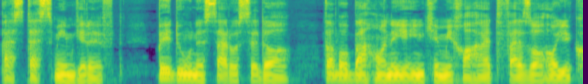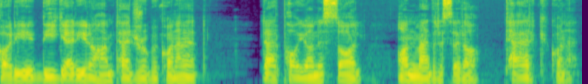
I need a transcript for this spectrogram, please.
پس تصمیم گرفت بدون سر و صدا و با بهانه اینکه می‌خواهد فضاهای کاری دیگری را هم تجربه کند در پایان سال آن مدرسه را ترک کند.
